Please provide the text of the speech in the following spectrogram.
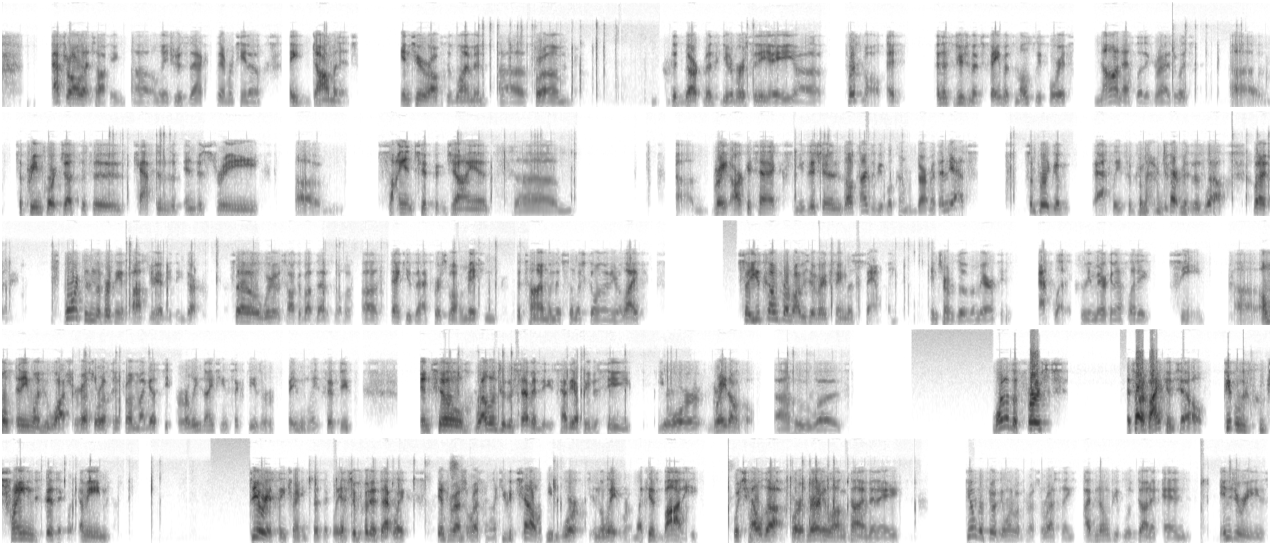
after all that talking, uh, let me introduce Zach Sammartino, a dominant interior offensive lineman uh, from the Dartmouth University. A uh, first of all, an, institution that's famous mostly for its non-athletic graduates, uh, Supreme Court justices, captains of industry, uh, scientific giants, um, uh, great architects, musicians, all kinds of people come from Dartmouth, and yes, some pretty good athletes have come out of Dartmouth as well. But sports isn't the first thing that pops in your head you think Dartmouth. So we're going to talk about that as well. But uh, thank you, Zach, first of all, for making the time when there's so much going on in your life. So you come from obviously a very famous family, in terms of American athletics and the American athletic scene. Uh, almost anyone who watched professional wrestling from, I guess, the early 1960s or maybe late 50s until well into the 70s had the opportunity to see your great uncle, uh, who was one of the first, as far as I can tell, people who, who trained physically. I mean, seriously trained physically. I should put it that way in professional wrestling. Like you could tell he'd worked in the weight room. Like his body, which held up for a very long time in a people go through what they want about professional wrestling. I've known people who've done it, and injuries,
